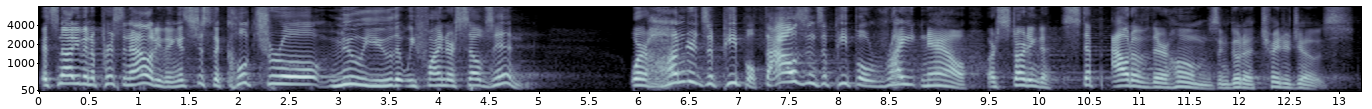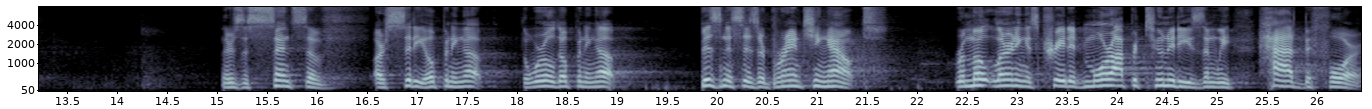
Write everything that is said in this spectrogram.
It's not even a personality thing, it's just the cultural milieu that we find ourselves in. Where hundreds of people, thousands of people right now are starting to step out of their homes and go to Trader Joe's. There's a sense of our city opening up, the world opening up, businesses are branching out remote learning has created more opportunities than we had before.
